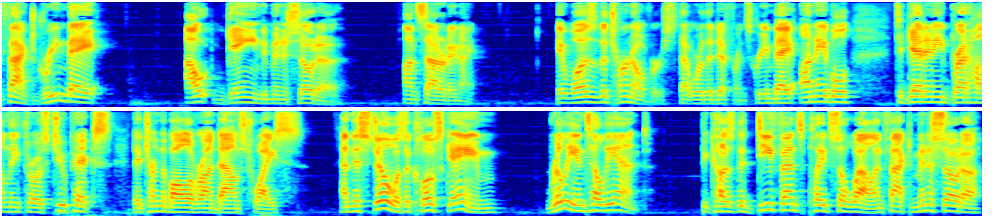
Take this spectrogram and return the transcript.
fact, Green Bay outgained Minnesota on Saturday night. It was the turnovers that were the difference. Green Bay unable to get any. Brett Hundley throws two picks. They turn the ball over on downs twice. And this still was a close game, really until the end, because the defense played so well. In fact, Minnesota,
